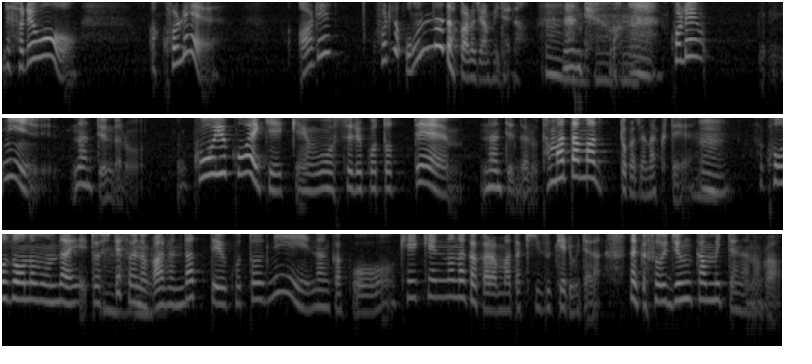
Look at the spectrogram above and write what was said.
でそれをあこれあれこれ女だからじゃんみたいな、うん。なんていうの、これになんて言うんだろう。こういう怖い経験をすることってなんて言うんだろう。たまたまとかじゃなくて、うん構造の問題としてうんそういうのがあるんだっていうことになんかこう経験の中からまた気づけるみたいななんかそういう循環みたいなのが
